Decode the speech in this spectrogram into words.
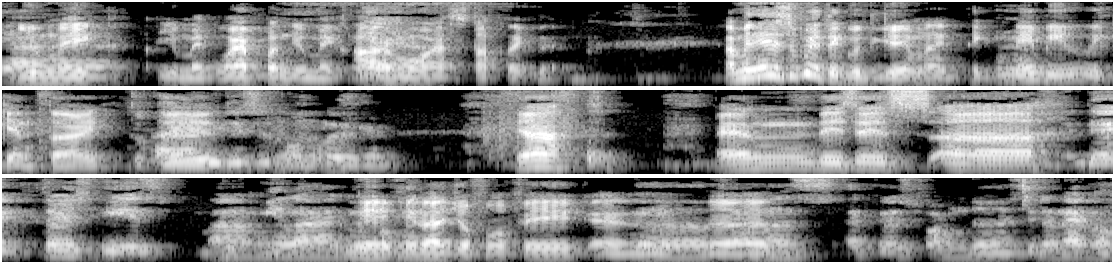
Yeah, you make yeah. you make weapon you make Yeah, armor stuff like that i mean it's a pretty good game i think Mm. maybe we can try to Uh, play it this is popular game. yeah and this is uh The actress is uh, Mila Mi- Jovovich, Mila Jovovich and the, the famous actress from the Resident Evil.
